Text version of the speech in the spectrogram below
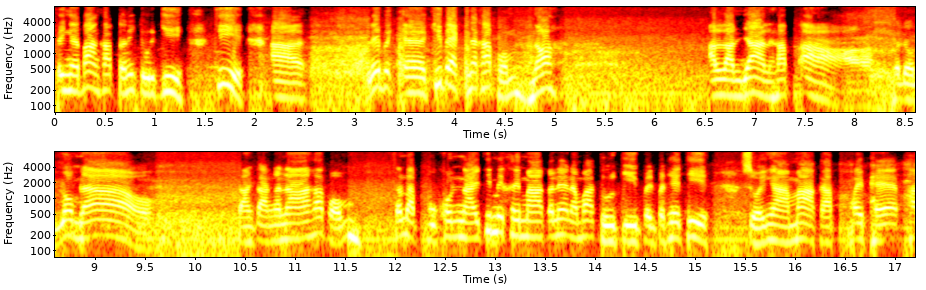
เป็นไงบ้างครับ ตอนนี้ตุรกีที่เลบเอคิเบกนะครับผมเนาะอัลลันยานะครับ อ่ากระโดดล่มแล้ว ต่างๆกันนาครับผม สำหรับบุคคลไหนที่ไม่เคยมาก็แนะนำว่าตุรกีเป็นประเทศที่สวยงามมากครับ ไม่แพ้พั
